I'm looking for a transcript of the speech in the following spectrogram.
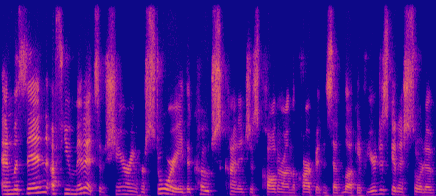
And within a few minutes of sharing her story, the coach kind of just called her on the carpet and said, Look, if you're just going to sort of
